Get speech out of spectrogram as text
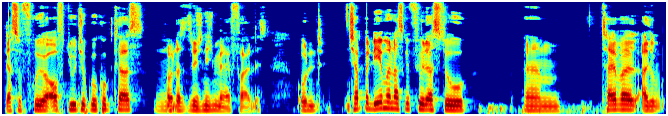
dass du früher oft YouTube geguckt hast, Mhm. aber das natürlich nicht mehr der Fall ist. Und ich habe bei dir immer das Gefühl, dass du ähm, teilweise, also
